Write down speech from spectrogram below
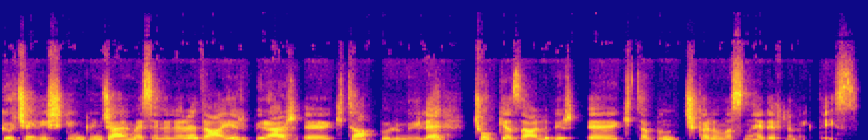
göçe ilişkin güncel meselelere dair birer kitap bölümüyle çok yazarlı bir kitabın çıkarılmasını hedeflemekteyiz.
